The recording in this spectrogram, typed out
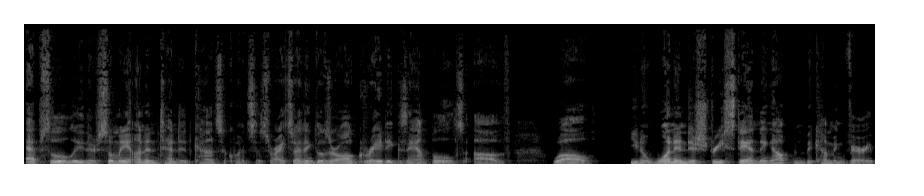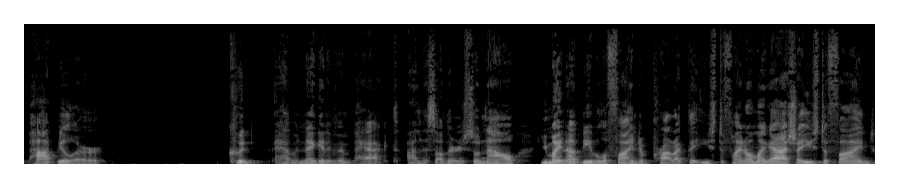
absolutely there's so many unintended consequences right so i think those are all great examples of well you know one industry standing up and becoming very popular could have a negative impact on this other so now you might not be able to find a product that used to find oh my gosh i used to find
